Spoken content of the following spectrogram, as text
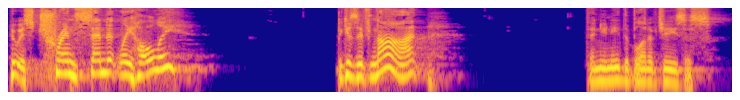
Who is transcendently holy? Because if not, then you need the blood of Jesus.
